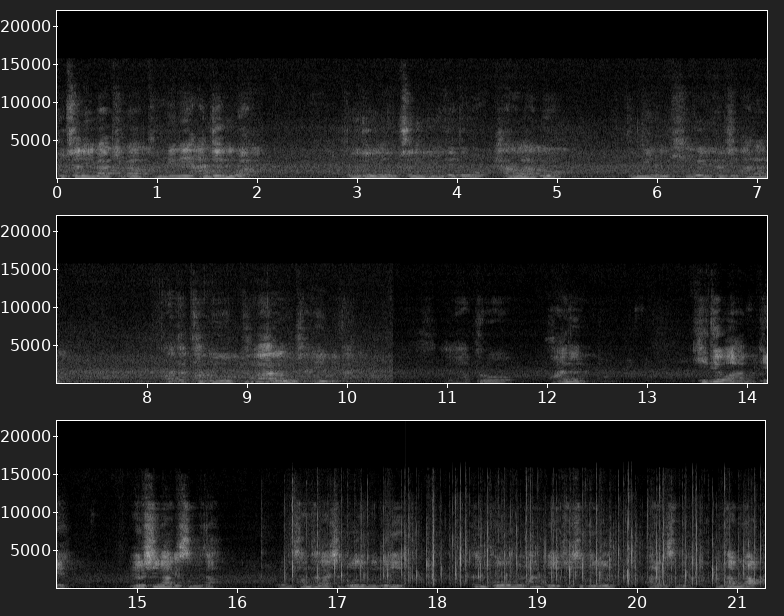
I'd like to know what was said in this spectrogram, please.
부처님과 기가 국민의 안전과 더 좋은 옥천군이 되도록 각오하고 국민의 힘을 결집하는 따뜻하고 평화로운 자리입니다. 어, 앞으로 많은 기대와 함께 열심히 하겠습니다. 오늘 참석하신 모든 분들이 큰 도움을 함께 주시기를 바라겠습니다. 감사합니다.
